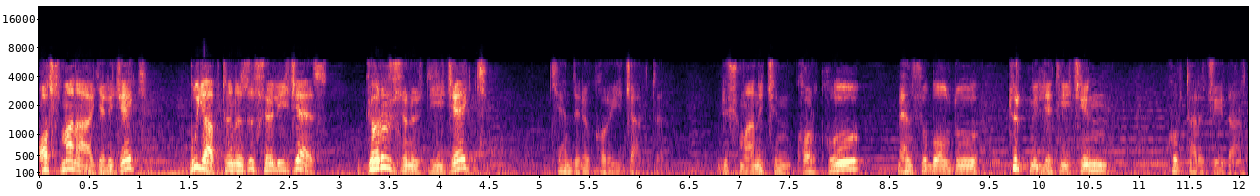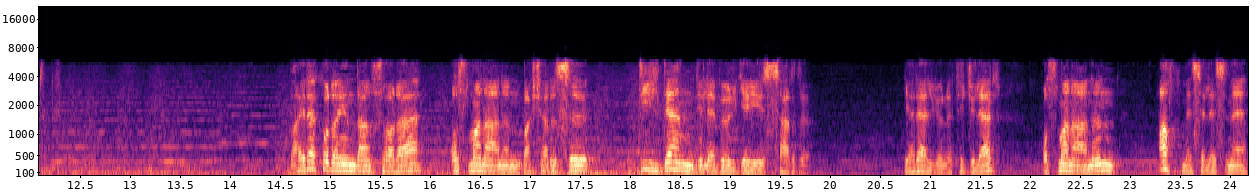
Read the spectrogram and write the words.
Osman gelecek, bu yaptığınızı söyleyeceğiz, görürsünüz diyecek, kendini koruyacaktı. Düşman için korku, mensup olduğu Türk milleti için kurtarıcıydı artık. Bayrak olayından sonra Osman Ağa'nın başarısı dilden dile bölgeyi sardı. Yerel yöneticiler Osman Ağa'nın af meselesine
